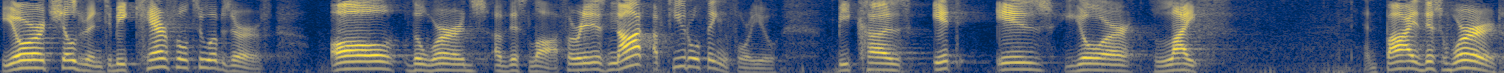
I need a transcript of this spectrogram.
your children to be careful to observe all the words of this law. For it is not a futile thing for you, because it is your life. And by this word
